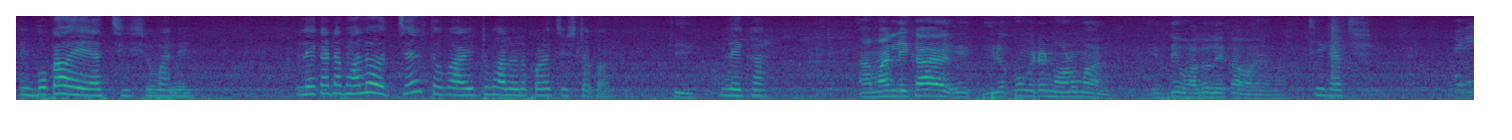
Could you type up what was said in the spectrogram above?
আমি বোকা হয়ে যাচ্ছি সমানে। লেখাটা ভালো হচ্ছে তবু আর একটু ভালো করার চেষ্টা কর। কি? লেখা। আমার লেখা এরকম এটা নর্মাল এর দিয়ে ভালো লেখা হয় আমার। ঠিক আছে। করো।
